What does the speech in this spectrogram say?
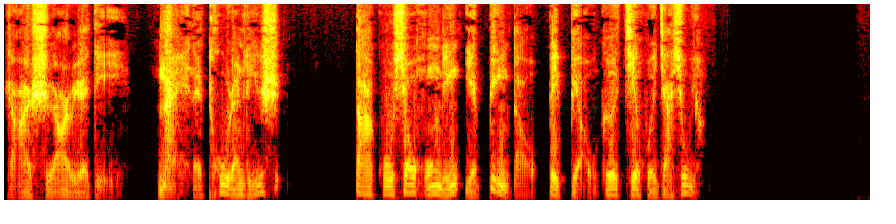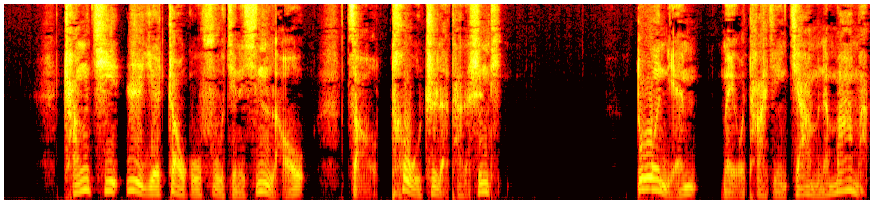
然而十二月底，奶奶突然离世，大姑肖红玲也病倒，被表哥接回家休养。长期日夜照顾父亲的辛劳，早透支了他的身体。多年没有踏进家门的妈妈，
